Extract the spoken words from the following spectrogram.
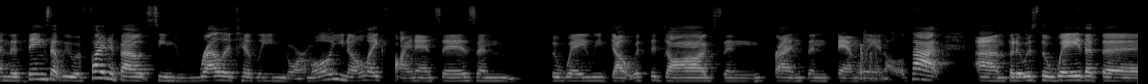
and the things that we would fight about seemed relatively normal you know like finances and the way we dealt with the dogs and friends and family and all of that. Um, but it was the way that the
